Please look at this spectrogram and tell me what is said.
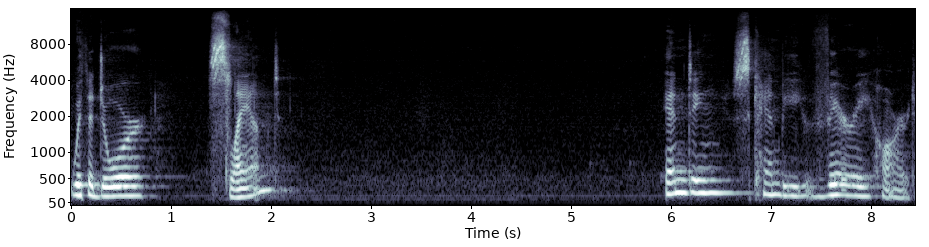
with a door slammed? Endings can be very hard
